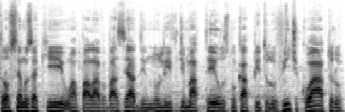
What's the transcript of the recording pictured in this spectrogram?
trouxemos aqui uma palavra baseada no livro de Mateus, no capítulo 24,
